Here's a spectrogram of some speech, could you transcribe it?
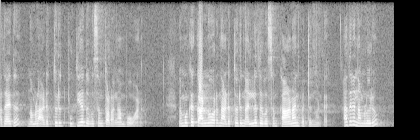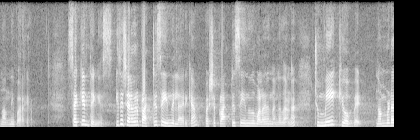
അതായത് നമ്മൾ അടുത്തൊരു പുതിയ ദിവസം തുടങ്ങാൻ പോവാണ്. നമുക്ക് കണ്ണു തുറന്ന് അടുത്തൊരു നല്ല ദിവസം കാണാൻ പറ്റുന്നുണ്ട്. അതിന് നമ്മളൊരു നന്ദി പറയാം. സെക്കൻഡ് തിങ് ഇസ് ഇത് ചിലവർ പ്രാക്ടീസ് ചെയ്യുന്നില്ലായിരിക്കാം പക്ഷെ പ്രാക്ടീസ് ചെയ്യുന്നത് വളരെ നല്ലതാണ്. ടു മേക്ക് യുവർ ബെഡ് നമ്മുടെ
